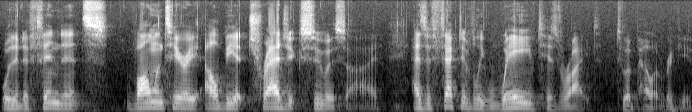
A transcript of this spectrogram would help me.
where the defendant's voluntary, albeit tragic, suicide has effectively waived his right to appellate review.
